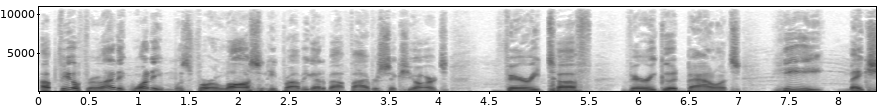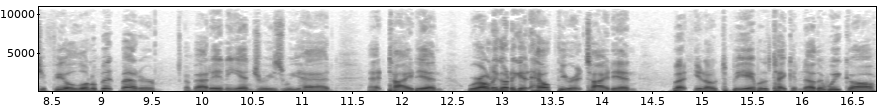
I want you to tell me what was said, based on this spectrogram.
upfield for him. I think one of them was for a loss, and he probably got about five or six yards. Very tough, very good balance. He makes you feel a little bit better about any injuries we had at tight end. We're only going to get healthier at tight end, but you know to be able to take another week off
